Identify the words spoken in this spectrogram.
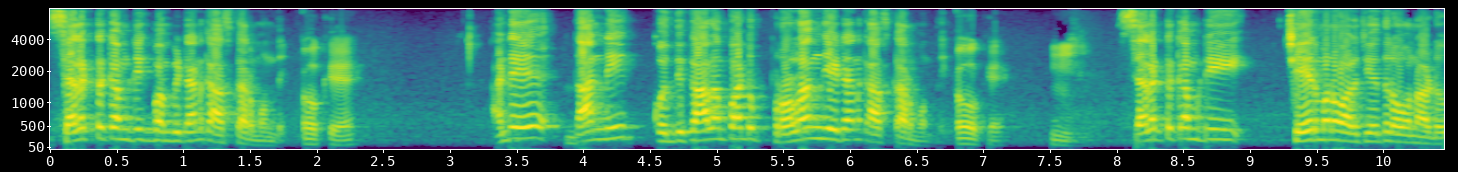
సెలెక్ట్ కమిటీకి పంపించడానికి ఆస్కారం ఉంది. ఓకే. అంటే దాన్ని కొద్ది కాలం పాటు ప్రొలాంగ్ చేయడానికి ఆస్కారం ఉంది. ఓకే. సెలెక్ట్ కమిటీ చైర్మన్ వాళ్ళ చేతిలో ఉన్నాడు.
